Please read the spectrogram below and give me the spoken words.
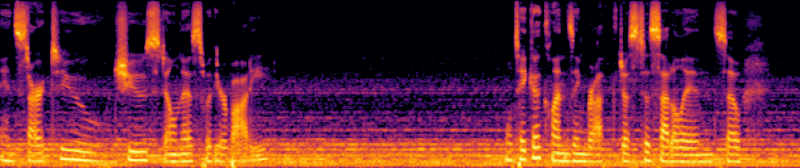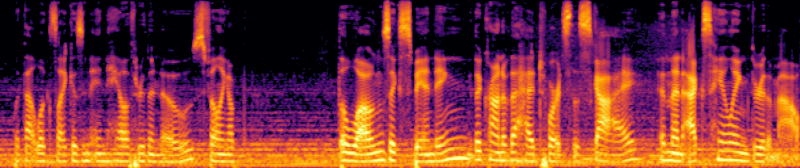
And start to choose stillness with your body. We'll take a cleansing breath just to settle in. So, what that looks like is an inhale through the nose, filling up the lungs, expanding the crown of the head towards the sky, and then exhaling through the mouth.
